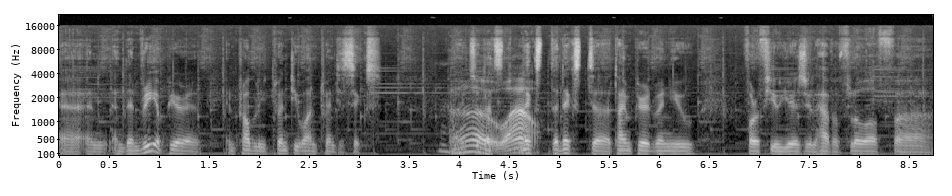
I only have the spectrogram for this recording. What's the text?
uh, and, and then reappear in, in probably 21, 26. Uh-huh. Right, so Oh, that's wow. the next, the next uh, time period when you, for a few years, you'll have a flow of uh,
